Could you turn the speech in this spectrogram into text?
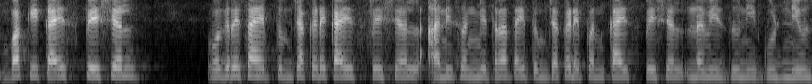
बाकी काय स्पेशल वगैरे साहेब तुमच्याकडे काय स्पेशल आणि संगमित्राताई तुमच्याकडे पण काय स्पेशल नवी जुनी गुड न्यूज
